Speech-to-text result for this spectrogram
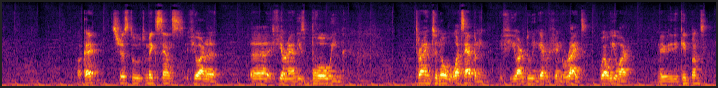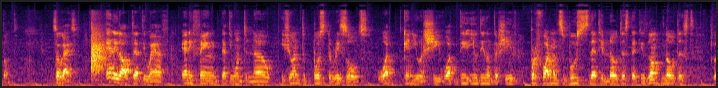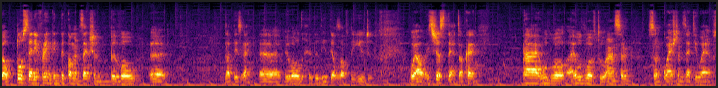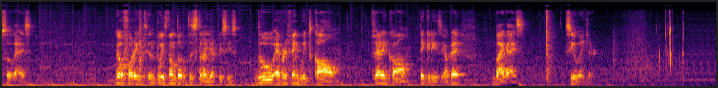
okay? It's just to, to make sense if you are uh, uh, if your head is blowing trying to know what's happening if you are doing everything right. Well you are. Maybe the equipment don't. So guys any doubt that you have anything that you want to know, if you want to post the results, what can you achieve, what di you didn't achieve, performance boosts that you noticed, that you don't noticed, well, post anything in the comment section below, uh, not this guy, uh, below the, the, details of the YouTube. Well, it's just that, okay? I would, I would love to answer some questions that you have, so guys, go for it. And please don't, don't destroy your PCs do everything with calm. Very calm. Take it easy okay? Bye guys. See you later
